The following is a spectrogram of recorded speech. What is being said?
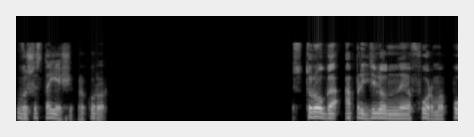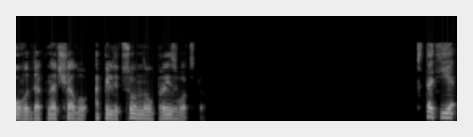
вышестоящий прокурор. Строго определенная форма повода к началу апелляционного производства. В статье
